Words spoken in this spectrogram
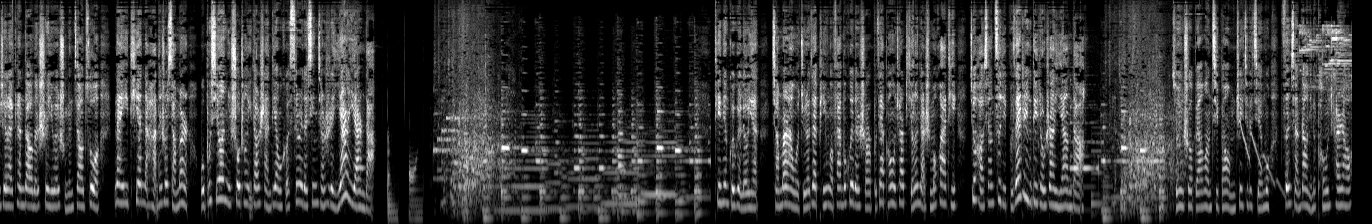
接下来看到的是一位署名叫做那一天的哈，他说：“小妹儿，我不希望你瘦成一道闪电，我和 Siri 的心情是一样一样的。”天天鬼鬼留言，小妹儿啊，我觉得在苹果发布会的时候，不在朋友圈评论点什么话题，就好像自己不在这个地球上一样的。所以说，不要忘记把我们这期的节目分享到你的朋友圈哦。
